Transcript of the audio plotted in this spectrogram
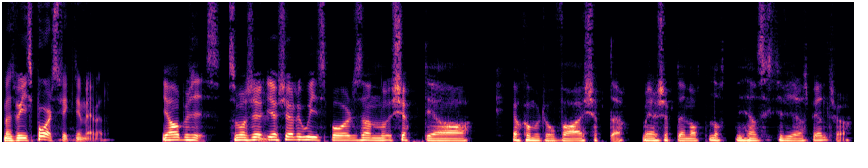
Men Wii Sports fick du med väl? Ja, precis. Så kör, Mm. jag körde Wii Sport, sen köpte jag... Jag kommer inte ihåg vad jag köpte. Men jag köpte något, något Nintendo 64-spel tror jag.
